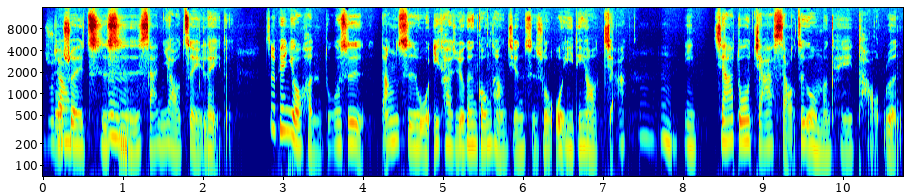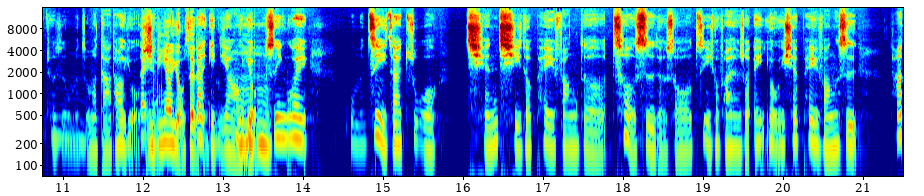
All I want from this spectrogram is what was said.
锁水磁石、山药这一类的。这边有很多是当时我一开始就跟工厂坚持说，我一定要加。嗯嗯，你加多加少，这个我们可以讨论，就是我们怎么达到有效。但一定要有这，但一定要有，是因为我们自己在做前期的配方的测试的时候，自己就发现说，诶，有一些配方是它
